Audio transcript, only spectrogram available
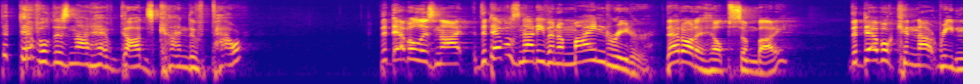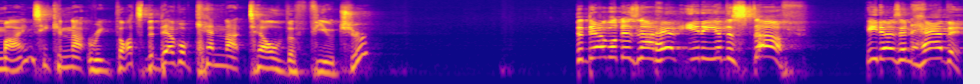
The devil does not have God's kind of power. The devil is not, the devil's not even a mind reader. That ought to help somebody. The devil cannot read minds, he cannot read thoughts. The devil cannot tell the future. The devil does not have any of the stuff. He doesn't have it.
